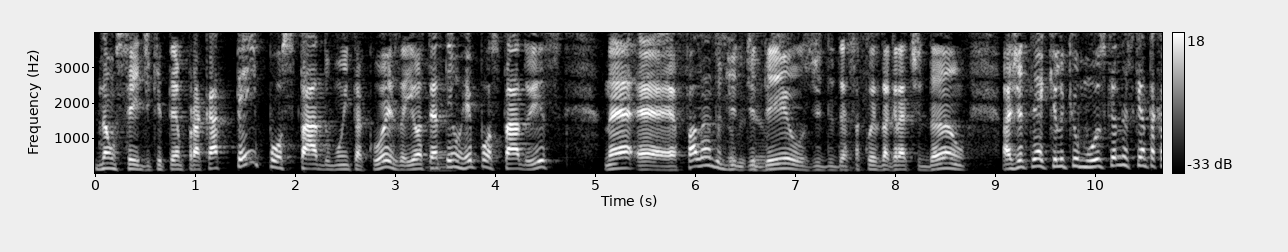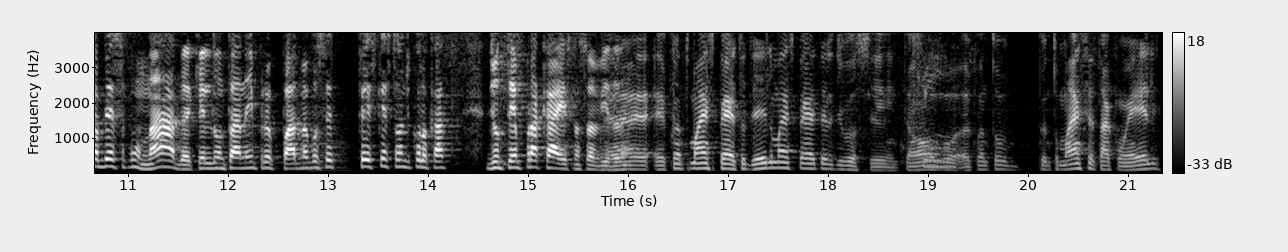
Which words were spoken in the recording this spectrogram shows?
não sei de que tempo para cá, tem postado muita coisa, e eu até é. tenho repostado isso, né? É, falando de, de, Deus, de, dessa coisa da gratidão. A gente tem aquilo que o músico ele não esquenta a cabeça com nada, que ele não está nem preocupado, mas você fez questão de colocar de um tempo para cá isso na sua vida, né? É, é, quanto mais perto dele, mais perto ele de você. Então, quanto, quanto mais você está com ele,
